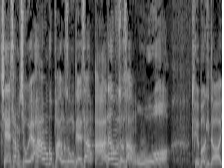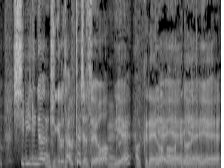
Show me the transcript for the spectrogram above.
제35회 한국 방송 대상 아나운서상. 우와. 대박이다. 12주년 주기로 상을 타셨어요. 네. 예. 어, 그래요? 예, 어, 예, 그러네. 예, 예.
